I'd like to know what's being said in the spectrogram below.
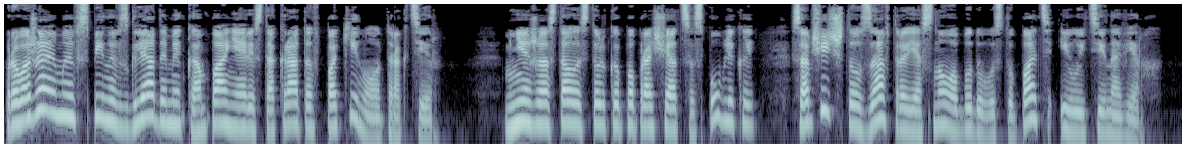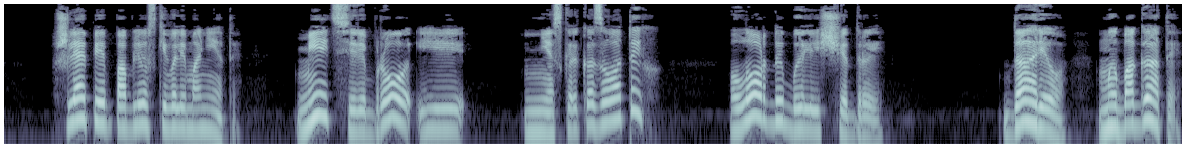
Провожаемые в спины взглядами, компания аристократов покинула трактир. Мне же осталось только попрощаться с публикой, сообщить, что завтра я снова буду выступать и уйти наверх. В шляпе поблескивали монеты. Медь, серебро и... несколько золотых. Лорды были щедры. «Дарио, мы богаты!»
